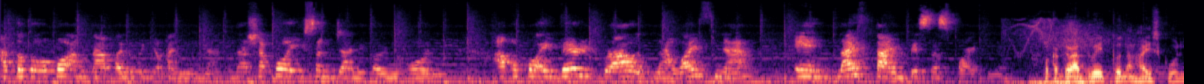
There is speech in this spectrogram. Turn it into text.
At totoo po ang napanood nyo kanina na siya po ay isang janitor noon. Ako po ay very proud na wife niya and lifetime business partner. Pagka-graduate ko ng high school,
